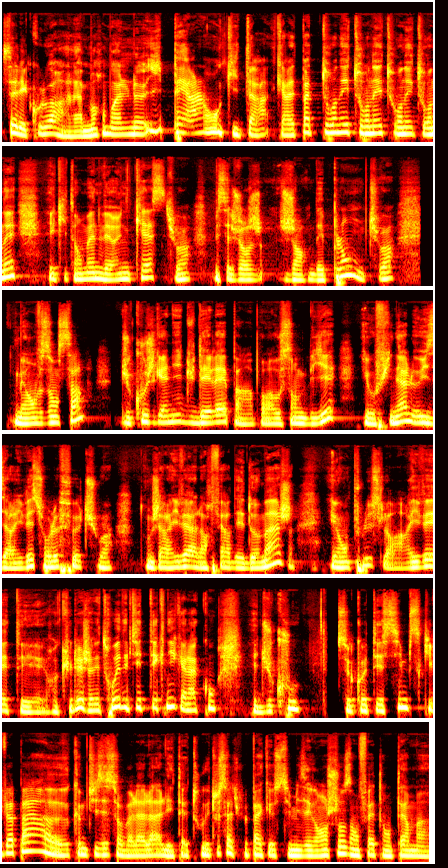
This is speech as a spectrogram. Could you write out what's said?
sais, les couloirs à la mort moelle hyper long qui, t'arr- qui arrêtent pas de tourner, tourner, tourner, tourner et qui t'emmènent vers une caisse, tu vois. Mais c'est genre, genre des plombes, tu vois. Mais en faisant ça, du coup, je gagnais du délai par rapport aux sangliers et au final, eux, ils arrivaient sur le feu, tu vois. Donc, j'arrivais à leur faire des dommages et en plus, leur arrivée était reculée. J'avais trouvé des petites techniques à la con. Et du coup, ce côté Sims qui va pas, euh, comme tu disais sur Valhalla, les tatous et tout ça, tu peux pas customiser grand chose en fait en termes euh,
